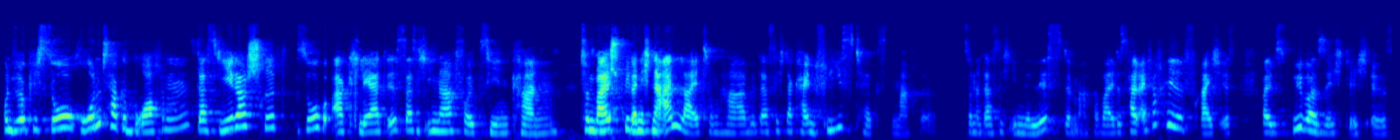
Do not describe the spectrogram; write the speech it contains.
Und wirklich so runtergebrochen, dass jeder Schritt so erklärt ist, dass ich ihn nachvollziehen kann. Zum Beispiel, wenn ich eine Anleitung habe, dass ich da keinen Fließtext mache, sondern dass ich ihm eine Liste mache, weil das halt einfach hilfreich ist, weil es übersichtlich ist.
